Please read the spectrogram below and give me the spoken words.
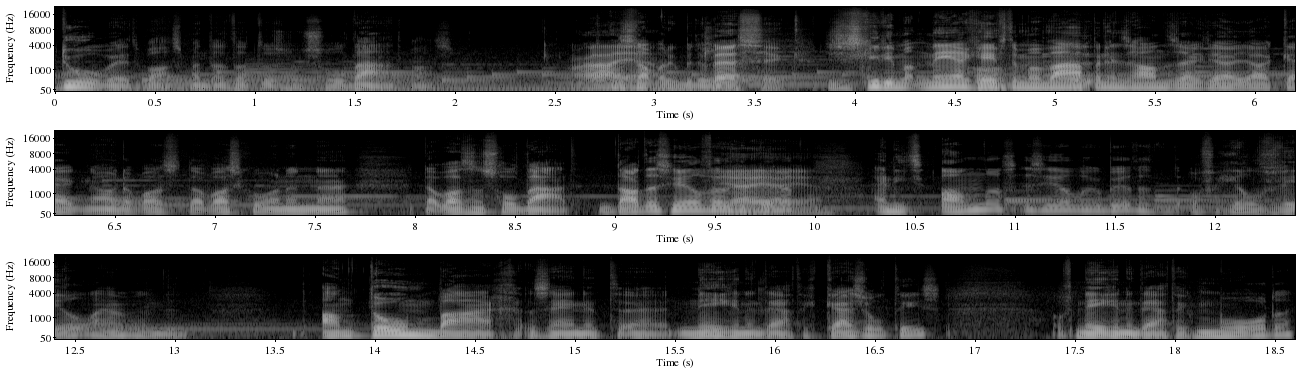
doelwit was, maar dat dat dus een soldaat was. Ah, ja. wat ik bedoel? Classic. Dus je schiet iemand neer, geeft Oh, hem een wapen in zijn hand en zegt, ja, ja kijk, nou, dat was, dat was gewoon een, eh, dat was een soldaat. Dat is heel veel Ja, gebeurd. ja. En iets anders is heel veel gebeurd, of heel veel. Hè. Aantoonbaar zijn het eh, 39 casualties, of 39 moorden.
